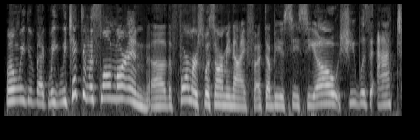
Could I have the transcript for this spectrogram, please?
when we get back, we, we checked in with Sloane Martin, uh, the former Swiss Army knife at WCCO. She was at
